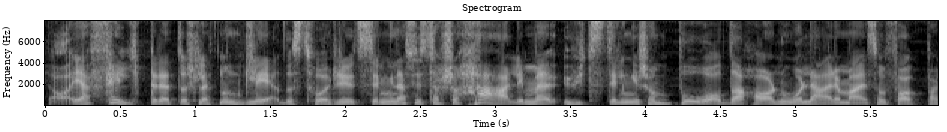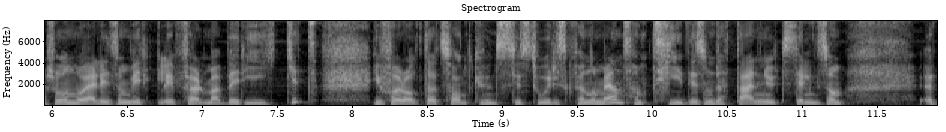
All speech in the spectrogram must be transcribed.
Ja, jeg felte rett og slett noen gledestårer i utstillingen. Jeg syns det er så herlig med utstillinger som både har noe å lære meg som fagperson, hvor jeg liksom virkelig føler meg beriket i forhold til et sånt kunsthistorisk fenomen, samtidig som dette er en utstilling som eh,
